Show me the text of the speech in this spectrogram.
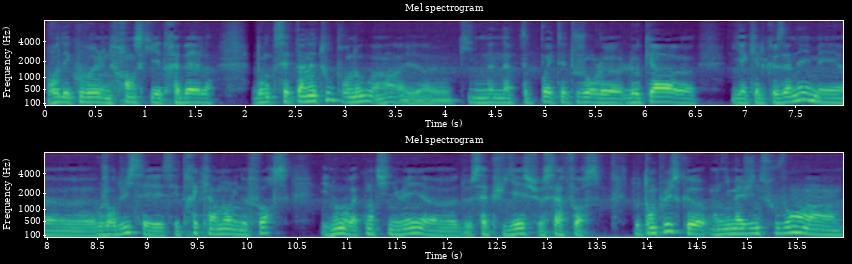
redécouvrir une France qui est très belle. Donc c'est un atout pour nous, hein, qui n'a peut-être pas été toujours le, cas il y a quelques années, mais aujourd'hui c'est très clairement une force et nous on va continuer de s'appuyer sur cette force. D'autant plus qu'on imagine souvent un,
